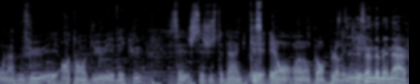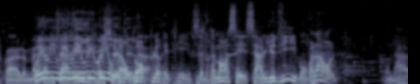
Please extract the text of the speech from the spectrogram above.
on a vu et entendu et vécu, c'est juste dingue. Et, on, peut en pleurer de rire. C'est une scène de ménage, quoi. Le oui, oui, oui, oui, oui, oui, mais on peut en pleurer de rire. C'est vraiment, c'est un lieu de vie. Bon, voilà, on, on a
